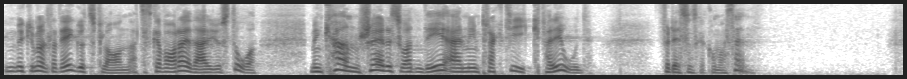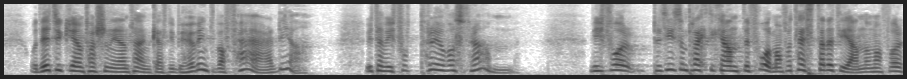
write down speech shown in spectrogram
mycket möjligt att det är Guds plan, att det ska vara där just då. Men kanske är det så att det är min praktikperiod för det som ska komma sen. Och Det tycker jag är en fascinerande tanke, att vi behöver inte vara färdiga, utan vi får pröva oss fram. Vi får, precis som praktikanter får, man får testa lite grann och man får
